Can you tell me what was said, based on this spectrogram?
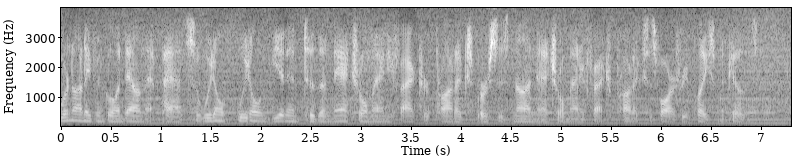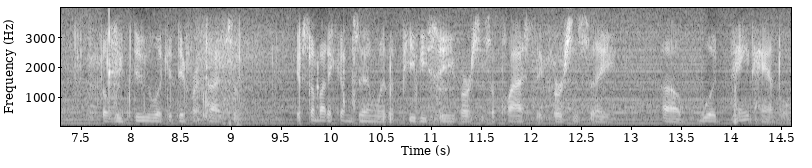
we're not even going down that path. So we don't we don't get into the natural manufactured products versus non-natural manufactured products as far as replacement goes. But we do look at different types of. If somebody comes in with a PVC versus a plastic versus a uh, wood paint handle,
